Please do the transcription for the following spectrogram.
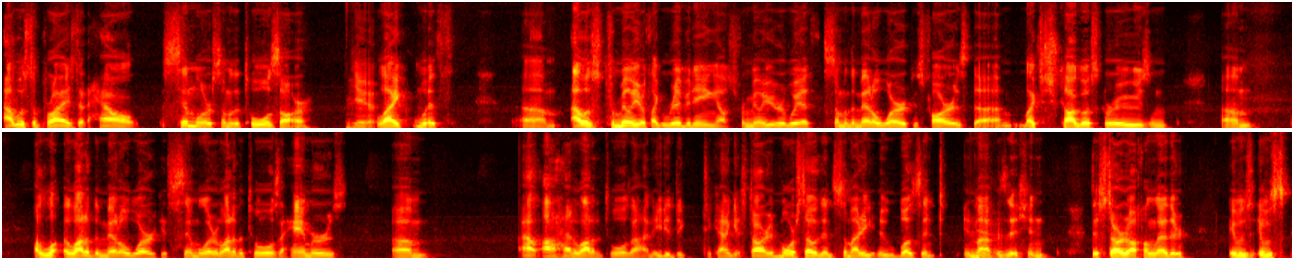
I was surprised at how similar some of the tools are. Yeah. like with um, I was familiar with like riveting. I was familiar with some of the metal work as far as the like the Chicago screws and um, a, lo- a lot of the metal work is similar. A lot of the tools, the hammers. Um, I, I had a lot of the tools I needed to, to kind of get started more so than somebody who wasn't in my Yeah. position that started off on leather. It was it was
